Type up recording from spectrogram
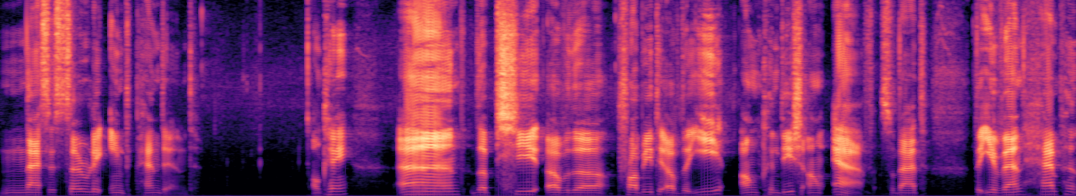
necessarily independent, okay, and the p of the probability of the e on condition on f, so that the event happen,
